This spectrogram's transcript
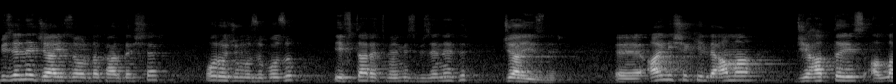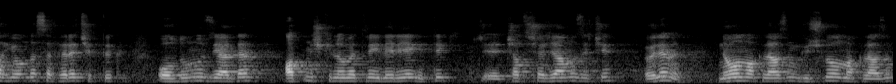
Bize ne caiz orada kardeşler? Orucumuzu bozup iftar etmemiz bize nedir? Caizdir. Ee, aynı şekilde ama cihattayız. Allah yolunda sefere çıktık. Olduğumuz yerden 60 kilometre ileriye gittik. Çatışacağımız için öyle mi? Ne olmak lazım? Güçlü olmak lazım.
